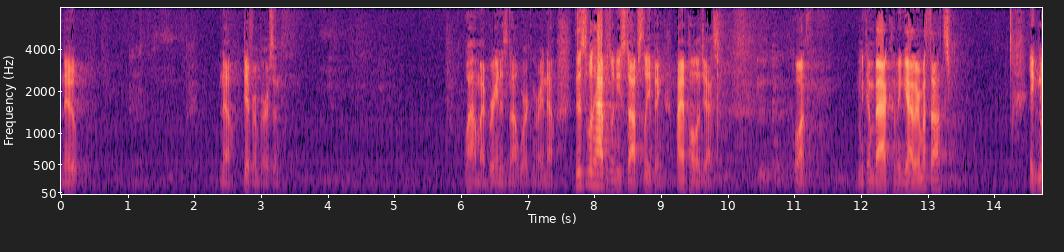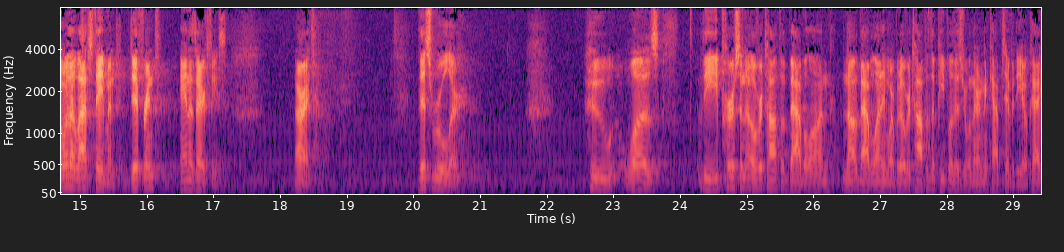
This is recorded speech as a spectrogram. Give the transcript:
Nope. No, different person. Wow, my brain is not working right now. This is what happens when you stop sleeping. I apologize. Go on. Let me come back. Let me gather my thoughts. Ignore that last statement. Different Artaxerxes. All right. This ruler, who was the person over top of Babylon, not Babylon anymore, but over top of the people of Israel when they're in captivity, okay?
